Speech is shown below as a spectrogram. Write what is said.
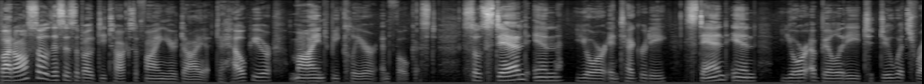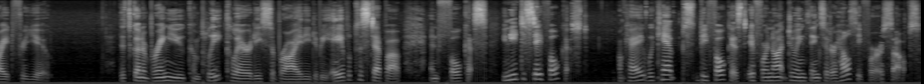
But also this is about detoxifying your diet to help your mind be clear and focused. So stand in your integrity, stand in your ability to do what's right for you. that's going to bring you complete clarity, sobriety to be able to step up and focus. You need to stay focused. Okay? We can't be focused if we're not doing things that are healthy for ourselves.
